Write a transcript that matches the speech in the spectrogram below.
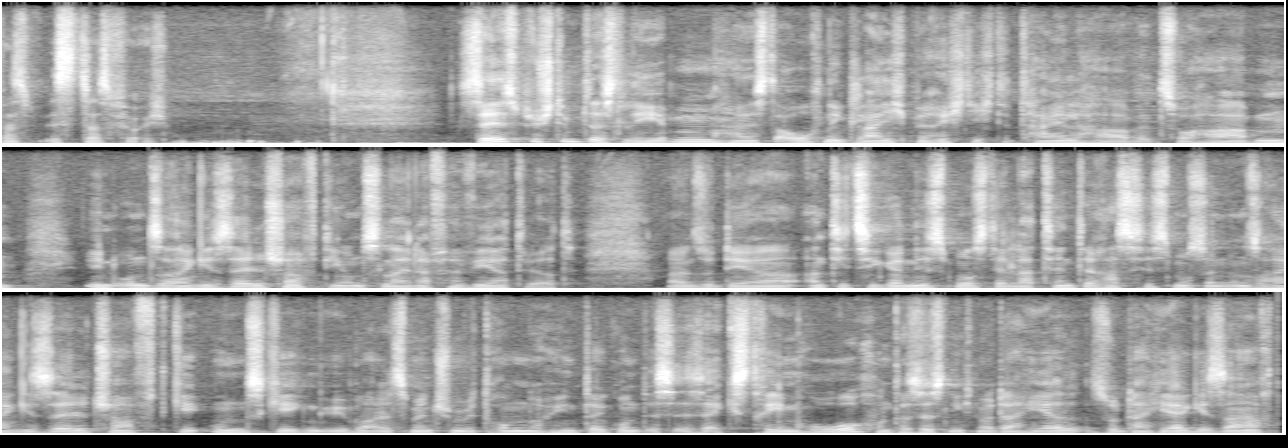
was ist das für euch? Selbstbestimmtes Leben heißt auch eine gleichberechtigte Teilhabe zu haben in unserer Gesellschaft, die uns leider verwehrt wird. Also der Antiziganismus, der latente Rassismus in unserer Gesellschaft uns gegenüber als Menschen mit Romno-Hintergrund ist, ist extrem hoch und das ist nicht nur daher, so dahergesagt.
